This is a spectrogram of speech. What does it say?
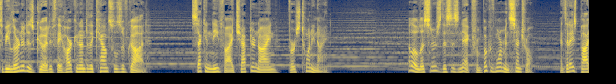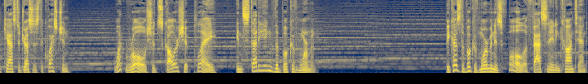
to be learned is good if they hearken unto the counsels of God. 2 Nephi chapter 9, verse 29. Hello, listeners. This is Nick from Book of Mormon Central, and today's podcast addresses the question What role should scholarship play in studying the Book of Mormon? Because the Book of Mormon is full of fascinating content,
